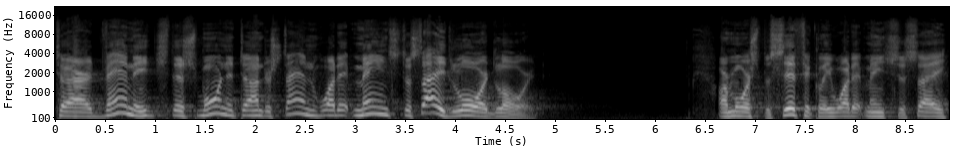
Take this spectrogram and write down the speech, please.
to our advantage this morning to understand what it means to say, Lord, Lord. Or more specifically, what it means to say,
